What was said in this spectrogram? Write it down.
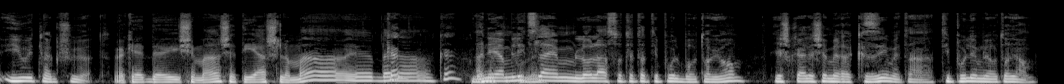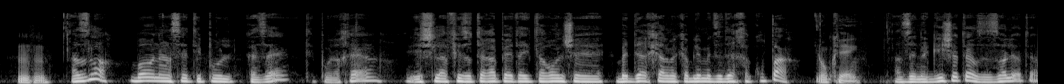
יהיו התנגשויות. וכדי שמה? שתהיה השלמה אה, בין כן, ה... כן. בין אני אמליץ. להם לא לעשות את הטיפול באותו יום. יש כאלה שמרכזים את הטיפולים לאותו יום. מהמם. אז לא, בואו נעשה טיפול כזה, טיפול אחר. יש לפיזיותרפיה את היתרון שבדרך כלל מקבלים את זה דרך הקופה. אוקיי. אז זה נגיש יותר, זה זול יותר.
